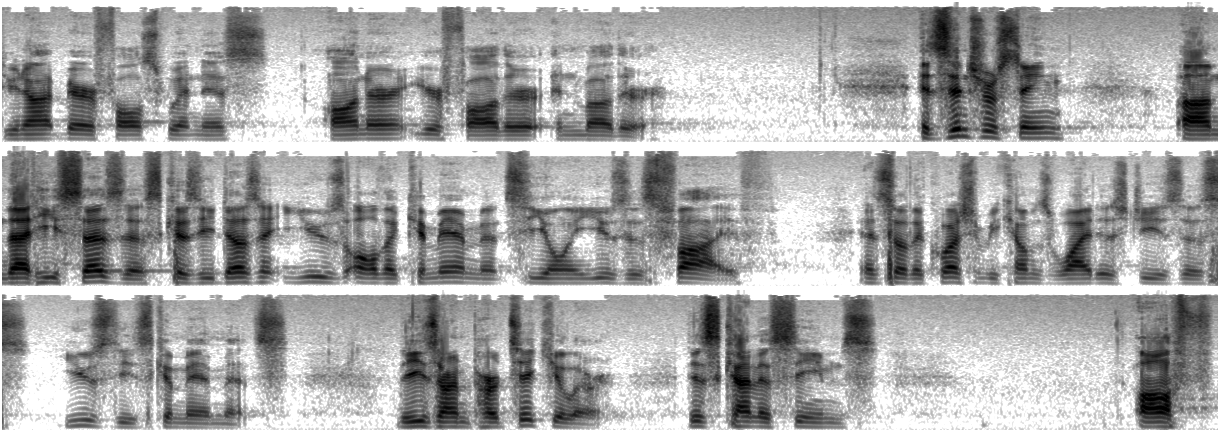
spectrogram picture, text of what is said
do not bear false witness, honor your father and mother. It's interesting um, that he says this because he doesn't use all the commandments, he only uses five. And so the question becomes why does Jesus use these commandments? These are in particular. This kind of seems off,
